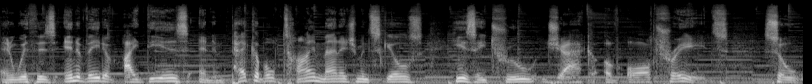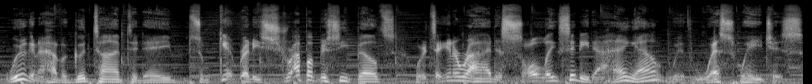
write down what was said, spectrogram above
and with his innovative ideas and impeccable time management skills, he is a true jack of all trades. So, we're going to have a good time today. So, get ready, strap up your seatbelts. We're taking a ride to Salt Lake City to hang out with Wes Wages.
